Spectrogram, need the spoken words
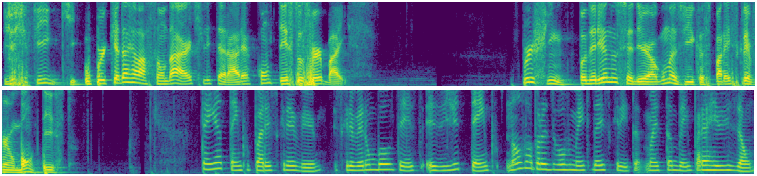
Justifique o porquê da relação da arte literária com textos verbais. Por fim, poderia nos ceder algumas dicas para escrever um bom texto? Tenha tempo para escrever. Escrever um bom texto exige tempo, não só para o desenvolvimento da escrita, mas também para a revisão.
